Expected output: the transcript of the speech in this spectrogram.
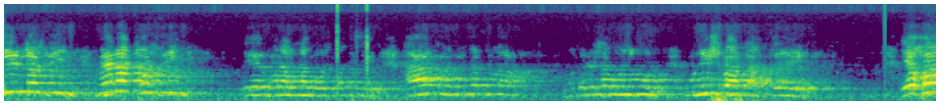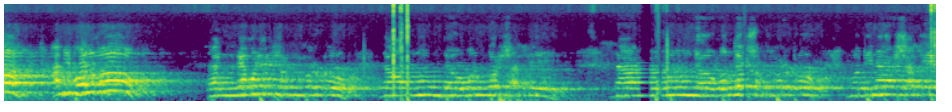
ইট করছি, মেহনত করছি। এরপরে আল্লাহ ব্যবস্থা দিচ্ছে আর মদরসা মজুর উনিশ বার লাগছে এখন আমি বলব, রাঙ্গামাটির সম্পর্ক, দারুণ দেওবন্দর সাথে, দারুণ দেওবন্দর সম্পর্ক মদিনার সাথে।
